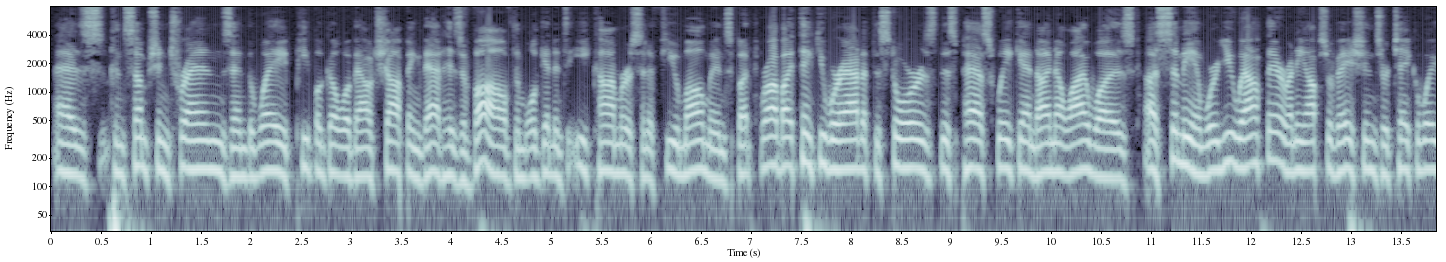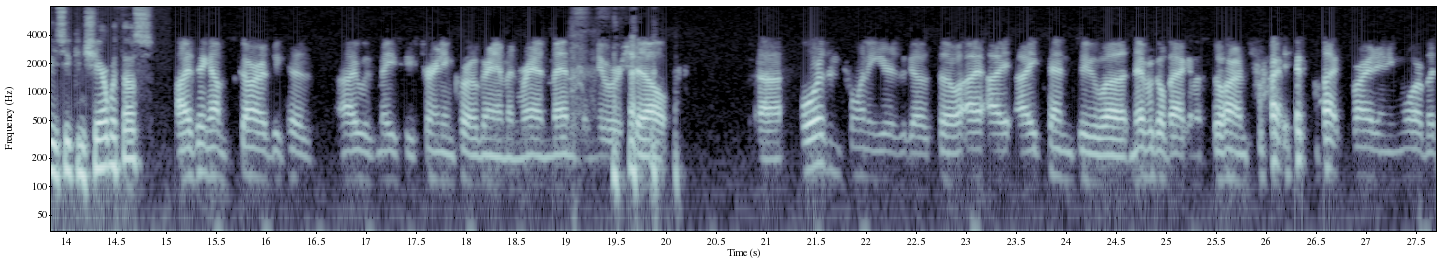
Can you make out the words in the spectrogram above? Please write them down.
as consumption trends and the way people go about shopping that has evolved and we'll get into e-commerce in a few moments. But Rob, I think you were out at the stores this past weekend. I know I was. Uh, Simeon, were you out there? Any observations or takeaways you can share with us? I think I'm scarred because I was Macy's training program and ran men's in New Rochelle uh, more than 20 years ago. So I, I, I tend to uh, never go back in the store on Friday, Black Friday anymore. But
